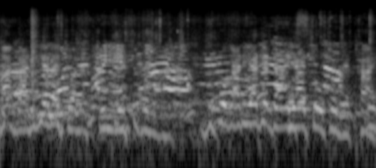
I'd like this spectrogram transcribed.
মা গাড়ি গেলে চলে খুব বেশি করে না। দুটো গাড়ি আছে ডাইন আছে উপরে ঠাই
